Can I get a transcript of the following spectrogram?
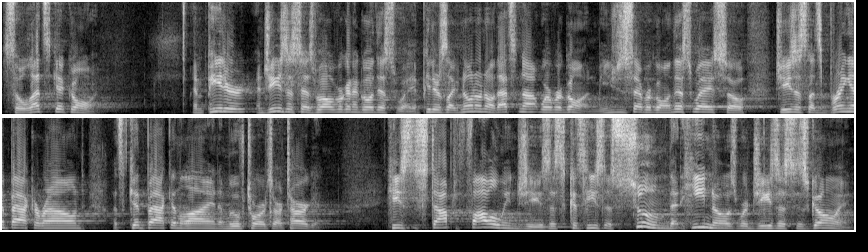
So let's get going. And Peter and Jesus says, Well, we're going to go this way. And Peter's like, No, no, no, that's not where we're going. I mean, you just said we're going this way. So, Jesus, let's bring it back around. Let's get back in line and move towards our target. He's stopped following Jesus because he's assumed that he knows where Jesus is going.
